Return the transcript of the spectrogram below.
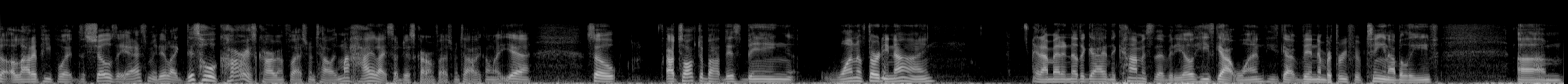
a lot of people at the shows. They asked me, they're like, this whole car is carbon flash metallic. My highlights are just carbon flash metallic. I'm like, yeah. So I talked about this being one of 39 and I met another guy in the comments of that video. He's got one. He's got VIN number 315, I believe. Um,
